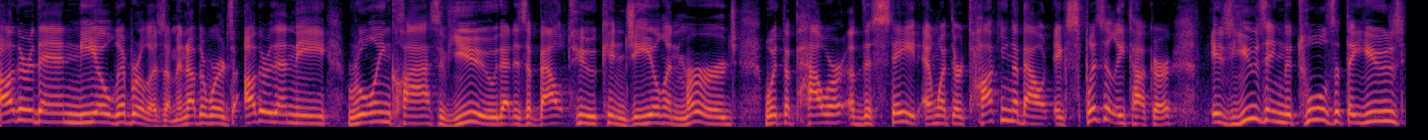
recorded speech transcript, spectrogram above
other than neoliberalism. In other words, other than the ruling class view that is about to congeal and merge with the power of the state. And what they're talking about explicitly, Tucker, is using the tools that they used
